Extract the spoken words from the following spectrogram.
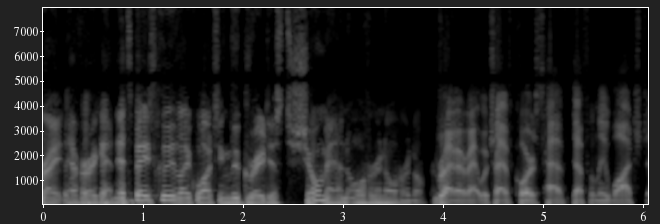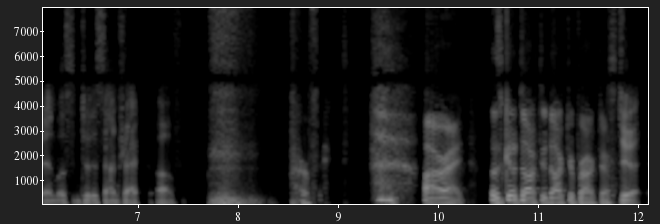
Right, ever again. It's basically like watching The Greatest Showman over and over and over. Right, right, right. Which I of course have definitely watched and listened to the soundtrack of. Perfect. All right, let's go talk to Dr. Proctor. Let's do it.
